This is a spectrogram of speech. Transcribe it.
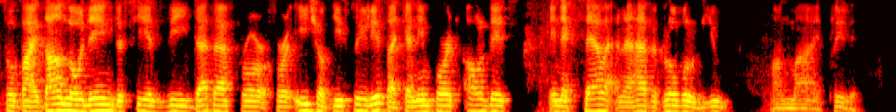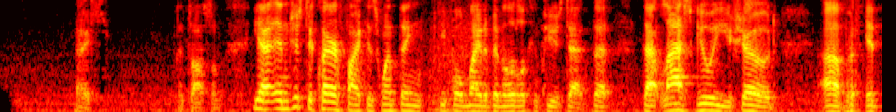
So by downloading the CSV data for, for each of these playlists, I can import all this in Excel and I have a global view on my playlists. Nice. That's awesome. Yeah, and just to clarify, because one thing people might have been a little confused at, the that last GUI you showed, um, it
